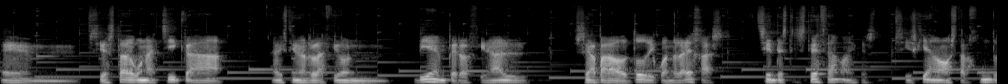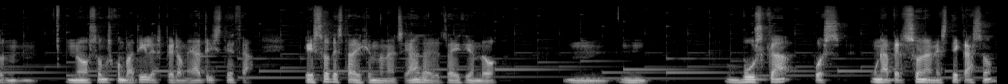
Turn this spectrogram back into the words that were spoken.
Em, si ha estado con una chica, habéis tenido una relación bien, pero al final se ha apagado todo y cuando la dejas sientes tristeza, cuando dices, si es que ya no vamos a estar juntos, no somos compatibles, pero me da tristeza. Eso te está diciendo una enseñanza, te está diciendo, mm, mm, busca pues una persona en este caso,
